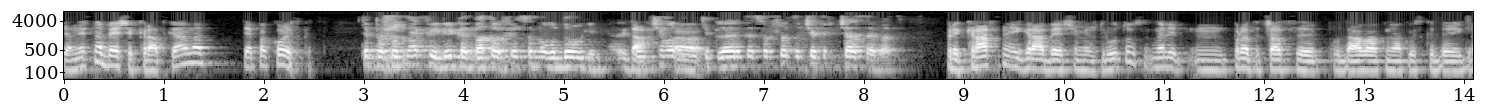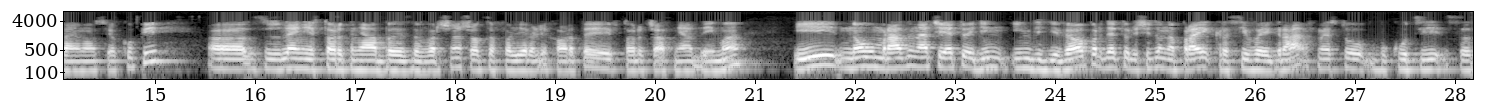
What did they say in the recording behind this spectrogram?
Тя наистина беше кратка, ама те пък кой искат. Те пък от някакви игри като Battlefield са много дълги. Да, че имат а... мултиплеерите свършват за 4 часа. Е, прекрасна игра беше, между другото. Нали, първата част се продава, ако някой иска да играе, може да си я купи. А, за съжаление, историята няма да бъде завършена, защото са фалирали хората и втора част няма да има. И много мраза, значи ето един инди девелопър, дето реши да направи красива игра, вместо букуци с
